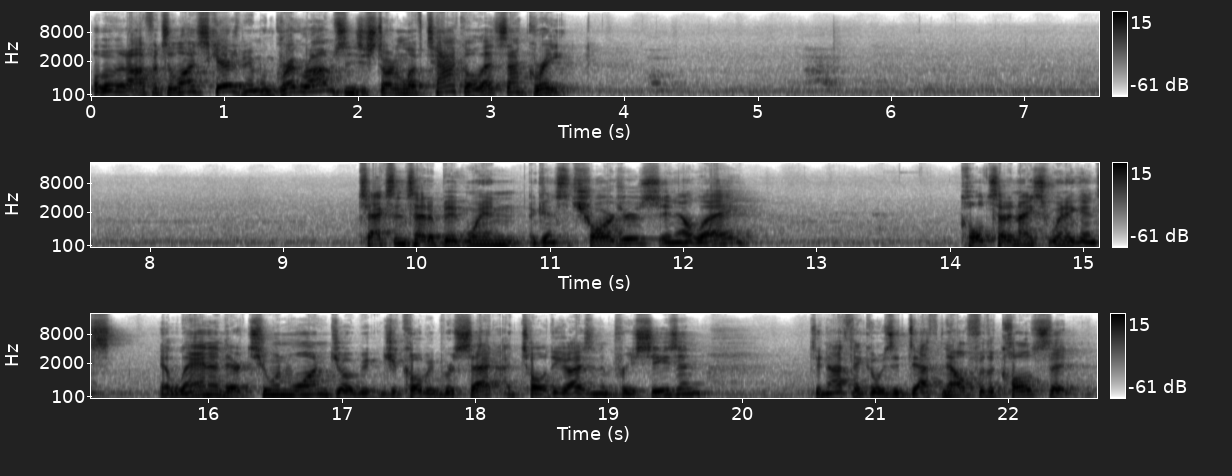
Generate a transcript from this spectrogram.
Although that offensive line scares me. When Greg Robinson's your starting left tackle, that's not great. Texans had a big win against the Chargers in LA. Colts had a nice win against Atlanta. They're two and one. Jacoby Brissett. I told you guys in the preseason. Did not think it was a death knell for the Colts that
